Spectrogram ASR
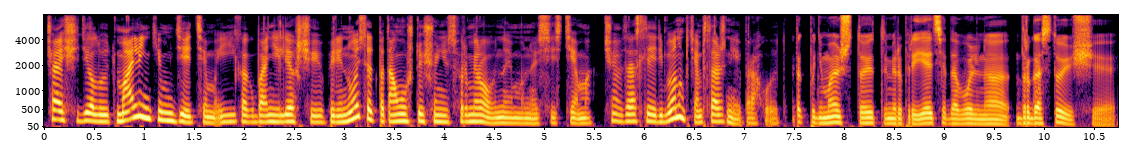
Чаще делают маленьким детям, и как бы они легче ее переносят, потому что еще не сформирована иммунная система. Чем взрослее ребенок, тем сложнее проходит. Я так понимаю, что это мероприятие довольно дорогостоящее.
